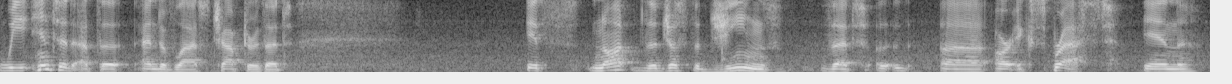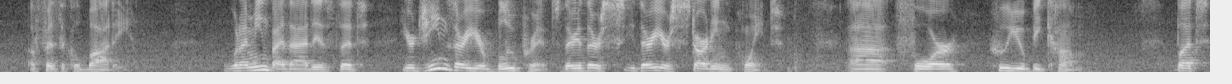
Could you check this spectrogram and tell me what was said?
we hinted at the end of last chapter that it's not the, just the genes that uh, are expressed in a physical body. What I mean by that is that your genes are your blueprint. They're they're, they're your starting point uh, for who you become. But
